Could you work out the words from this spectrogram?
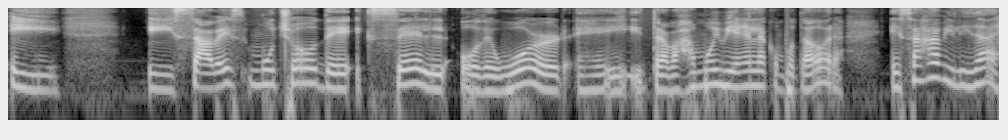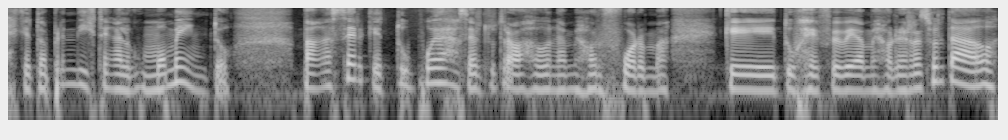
y y sabes mucho de Excel o de Word eh, y trabajas muy bien en la computadora, esas habilidades que tú aprendiste en algún momento van a hacer que tú puedas hacer tu trabajo de una mejor forma, que tu jefe vea mejores resultados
